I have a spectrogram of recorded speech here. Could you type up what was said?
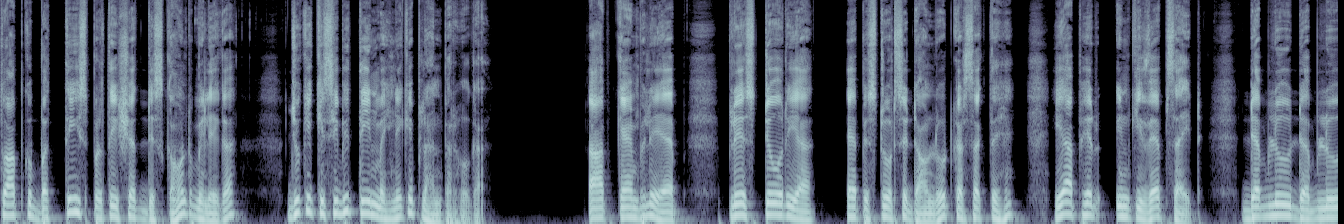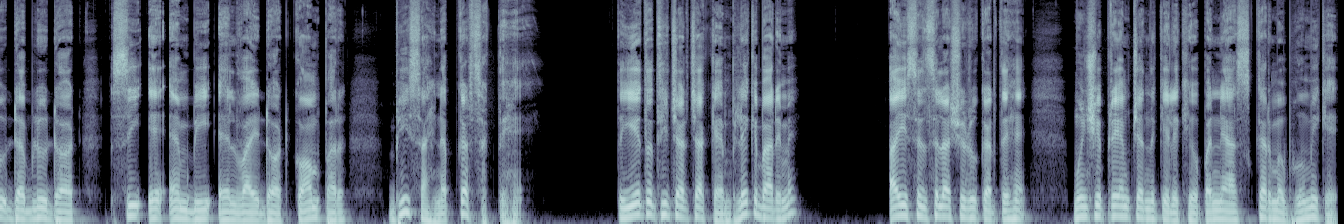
तो आपको 32 प्रतिशत डिस्काउंट मिलेगा, जो कि किसी भी तीन महीने के प्लान पर होगा। आप कैम्बले ऐप प्ले स्टोर या ऐप स्टोर से डाउनलोड कर सकते हैं, या फिर इनकी वेबसाइट www.cambly.com पर भी साइन अप कर सकते हैं। तो ये तो थी चर्चा कैम्बले के बारे में। आइए सिलसिला शुरू करते हैं मुंशी प्रेमचंद के लिखे उपन्यास कर्मभूमि के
